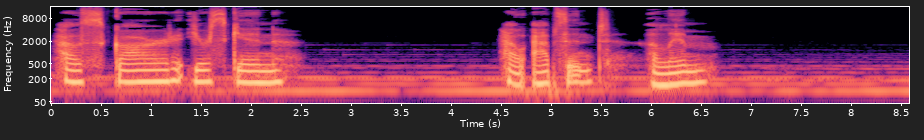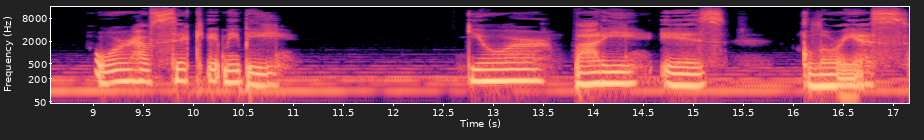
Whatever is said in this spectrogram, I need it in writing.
how scarred your skin, how absent a limb or how sick it may be, your body is glorious,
